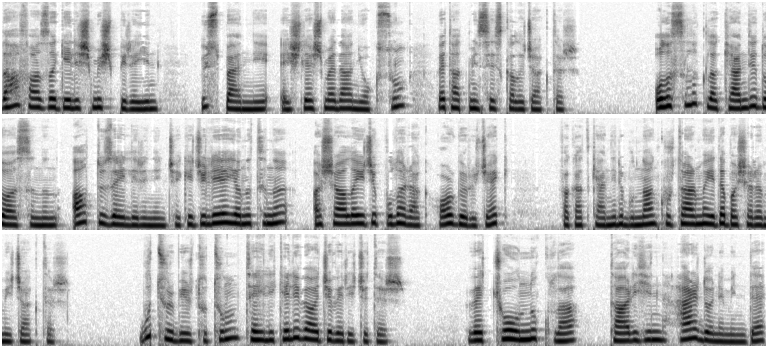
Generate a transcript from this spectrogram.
daha fazla gelişmiş bireyin üst benliği eşleşmeden yoksun ve tatminsiz kalacaktır. Olasılıkla kendi doğasının alt düzeylerinin çekiciliğe yanıtını aşağılayıcı bularak hor görecek fakat kendini bundan kurtarmayı da başaramayacaktır. Bu tür bir tutum tehlikeli ve acı vericidir ve çoğunlukla tarihin her döneminde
